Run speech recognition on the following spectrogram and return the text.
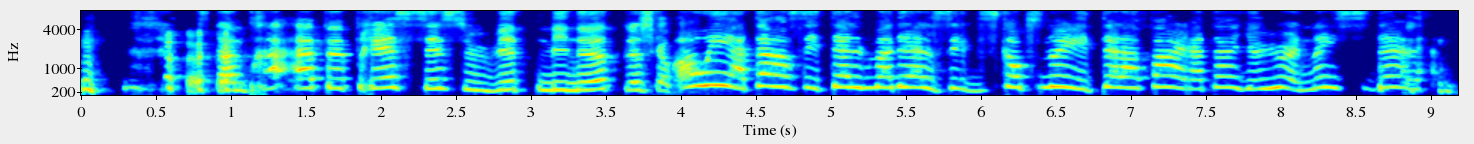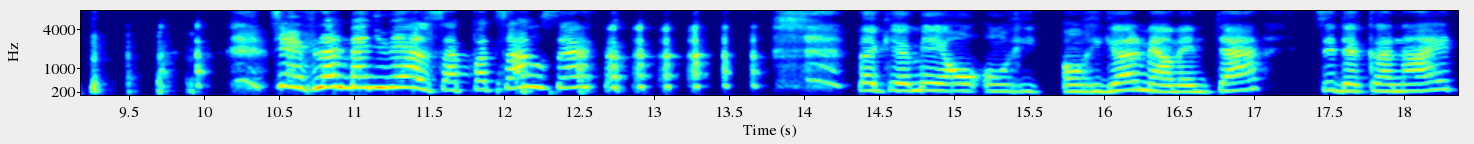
ça me prend à peu près 6 ou 8 minutes. Là, je suis comme, ah oui, attends, c'est tel modèle, c'est discontinué, telle affaire. Attends, il y a eu un incident. Tiens, voilà le manuel, ça n'a pas de sens, hein? fait que, mais on, on, rigole, mais en même temps, tu sais, de connaître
